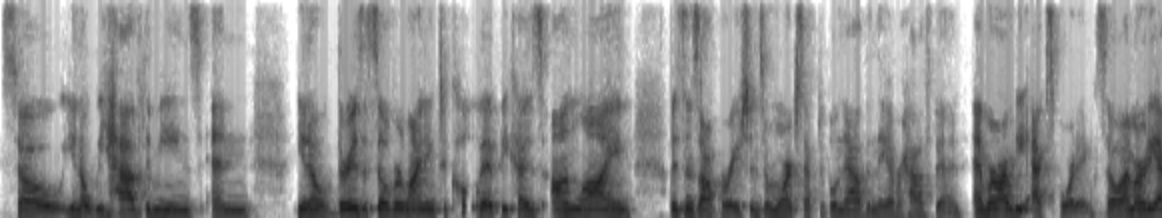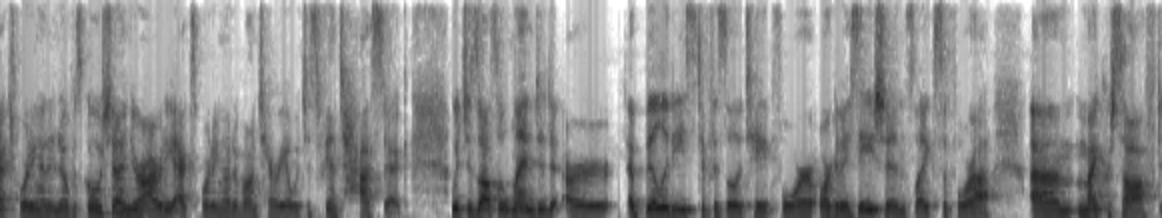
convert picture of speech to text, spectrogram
So you know we have the means and you know, there is a silver lining to COVID because online business operations are more acceptable now than they ever have been. And we're already exporting. So I'm already exporting out of Nova Scotia and you're already exporting out of Ontario, which is fantastic, which has also lended our abilities to facilitate for organizations like Sephora, um, Microsoft,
